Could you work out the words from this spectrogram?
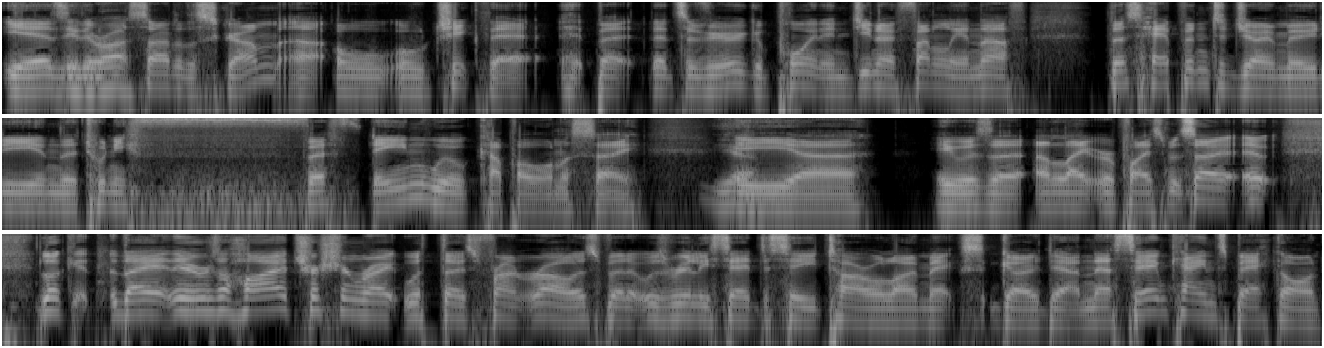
Yeah, is he the right side of the scrum? Uh, I'll, I'll check that. But that's a very good point. And, you know, funnily enough, this happened to Joe Moody in the 2015 World Cup, I want to say. Yeah. He, uh, he was a, a late replacement. So, it, look, they, there was a high attrition rate with those front rowers, but it was really sad to see Tyrel Lomax go down. Now, Sam Cane's back on,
